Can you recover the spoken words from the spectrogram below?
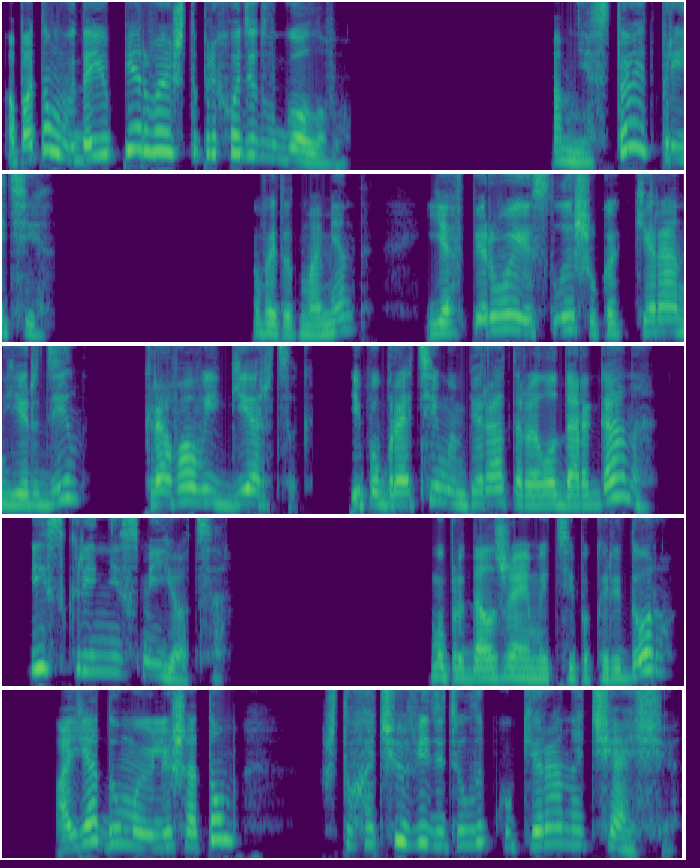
а потом выдаю первое, что приходит в голову. А мне стоит прийти? В этот момент я впервые слышу, как Керан Ердин, кровавый герцог и побратим императора Ладаргана, искренне смеется. Мы продолжаем идти по коридору, а я думаю лишь о том, что хочу видеть улыбку Кирана чаще.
